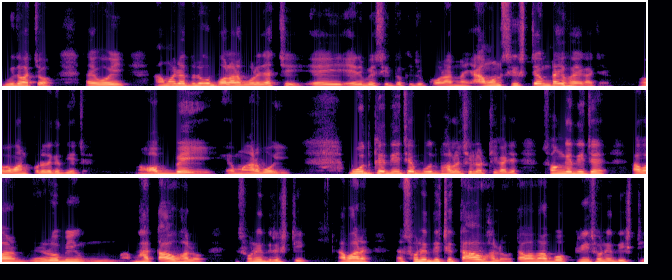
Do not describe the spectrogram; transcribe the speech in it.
বুঝতে পারছ? তাই ওই আমার যতটুকু বলার বলে যাচ্ছি, এই এর বেশি তো কিছু করার নাই। এমন সিস্টেমটাই হয়ে গেছে, ভগবান করে রেখে দিয়েছে। হবেই মারবই। বুধকে দিয়েছে, বুধ ভালো ছিল, ঠিক আছে। সঙ্গে দিয়েছে, আবার রবি তাও ভালো শনি দৃষ্টি। আবার শনি দৃষ্টি তাও ভালো, তাও আবার বক্রি শনি দৃষ্টি।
